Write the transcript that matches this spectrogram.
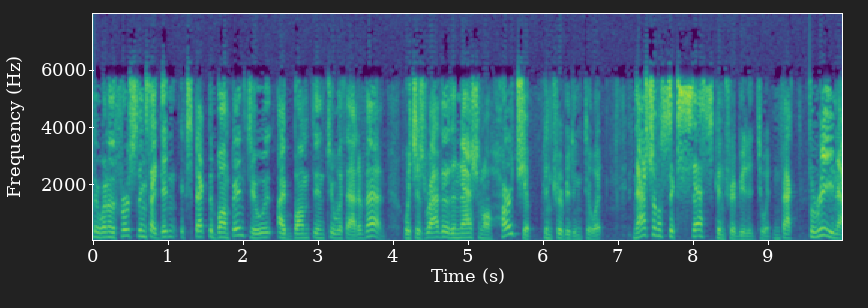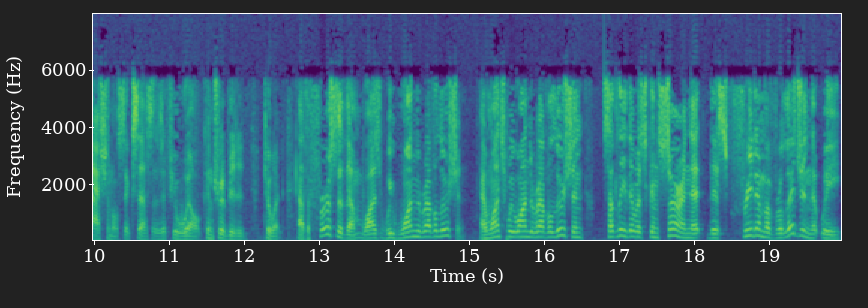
one of the first things I didn't expect to bump into, I bumped into with that event, which is rather than national hardship contributing to it, national success contributed to it. In fact, three national successes, if you will, contributed to it. Now, the first of them was we won the revolution. And once we won the revolution, suddenly there was concern that this freedom of religion that we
